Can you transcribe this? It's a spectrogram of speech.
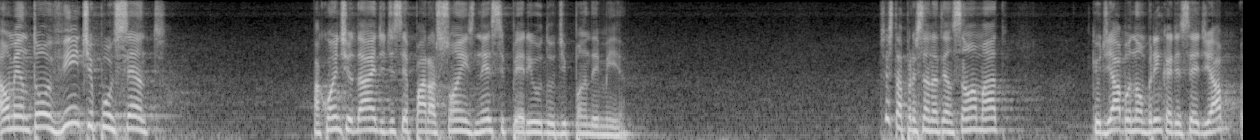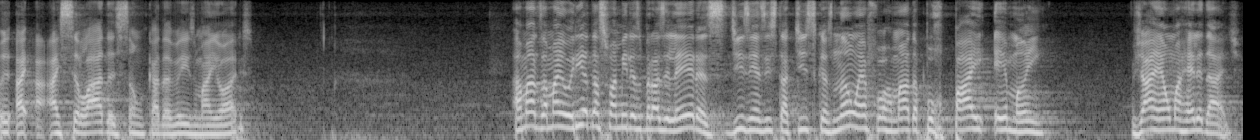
aumentou 20% a quantidade de separações nesse período de pandemia. Você está prestando atenção, amado? Que o diabo não brinca de ser diabo, as celadas são cada vez maiores. Amados, a maioria das famílias brasileiras, dizem as estatísticas, não é formada por pai e mãe. Já é uma realidade.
